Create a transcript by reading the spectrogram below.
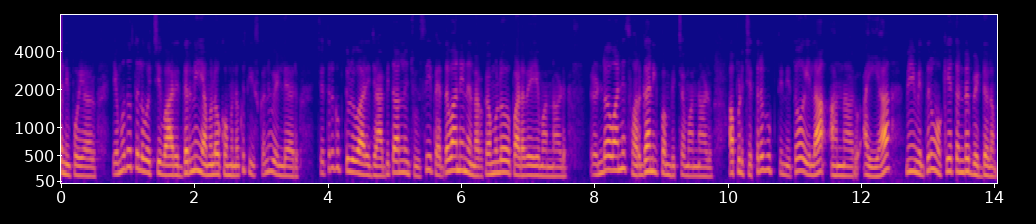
చనిపోయారు. యమదూతులు వచ్చి వారిద్దరిని యమలోకమునకు తీసుకుని వెళ్ళారు. చిత్రగుప్తుడు వారి జాబితాలను చూసి పెద్దవాణిని నరకములో పడవేయమన్నాడు. రెండోవాణ్ణి స్వర్గానికి పంపించమన్నాడు. అప్పుడు చిత్రగుప్తునితో ఇలా అన్నారు అయ్యా మేమిద్దరం ఒకే తండ్రి బిడ్డలం.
